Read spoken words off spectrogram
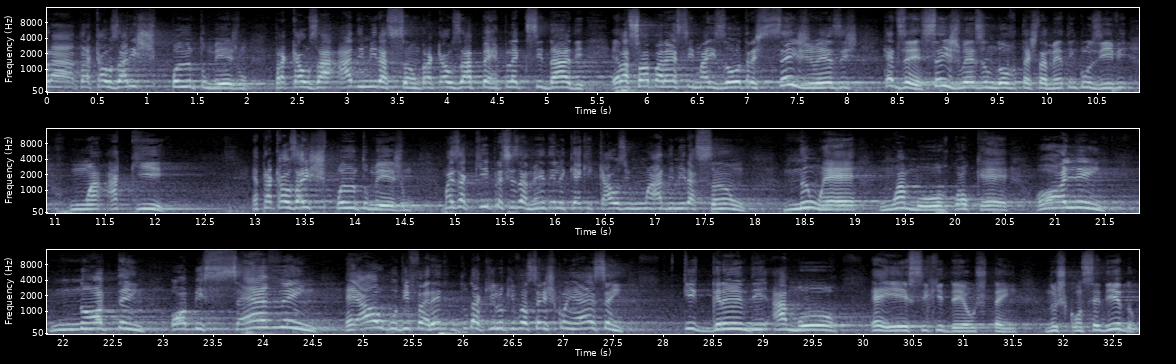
para causar espanto mesmo, para causar admiração, para causar perplexidade. Ela só aparece mais outras seis vezes, quer dizer, seis vezes no Novo Testamento, inclusive uma aqui. É para causar espanto mesmo. Mas aqui, precisamente, ele quer que cause uma admiração. Não é um amor qualquer. Olhem, notem, observem. É algo diferente de tudo aquilo que vocês conhecem. Que grande amor é esse que Deus tem nos concedido.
